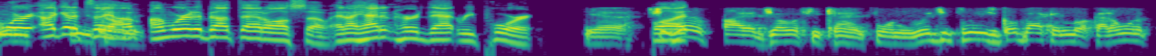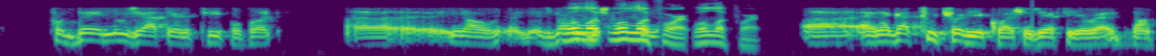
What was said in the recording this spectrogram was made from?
I'm worried. I got to tell you, I'm. I'm worried about that also. And I hadn't heard that report. Yeah. But- Verify it, Joe, if you can for me. Would you please go back and look? I don't want to put bad news out there to people, but uh, you know. We'll look. We'll look for it. We'll look for it. Uh, and I got two trivia questions after you're ready, done.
